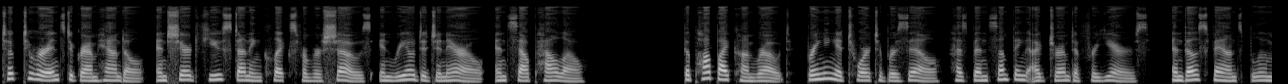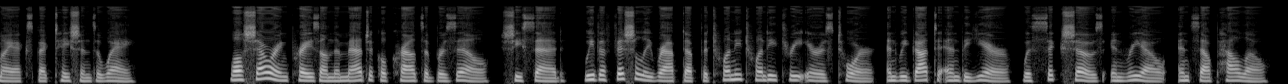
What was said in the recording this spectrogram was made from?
took to her Instagram handle and shared few stunning clips from her shows in Rio de Janeiro and Sao Paulo. The pop icon wrote, bringing a tour to Brazil has been something I've dreamt of for years, and those fans blew my expectations away. While showering praise on the magical crowds of Brazil, she said, We've officially wrapped up the 2023 Eras Tour and we got to end the year with six shows in Rio and Sao Paulo.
